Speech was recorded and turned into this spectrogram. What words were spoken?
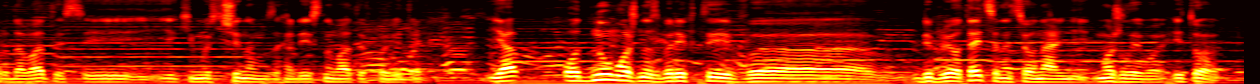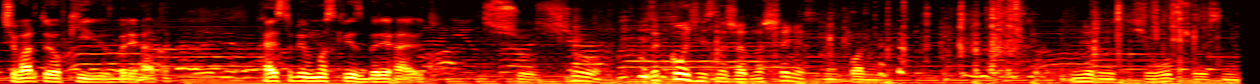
продаватись і якимось чином взагалі існувати в повітрі. Я одну можна зберегти в е, бібліотеці національній, можливо, і то чи варто його в Києві зберігати. Хай собі в Москві зберігають. Что, все. Закончились наши отношения с этим парнем. Нет у нас ничего общего с ним.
